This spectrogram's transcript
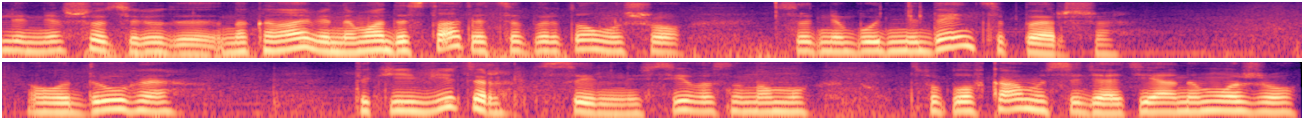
Блін, я в шоці, люди. На канаві нема де стати. Це при тому, що сьогодні будній день, це перше. А от друге, такий вітер сильний, всі в основному з поплавками сидять. Я не можу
